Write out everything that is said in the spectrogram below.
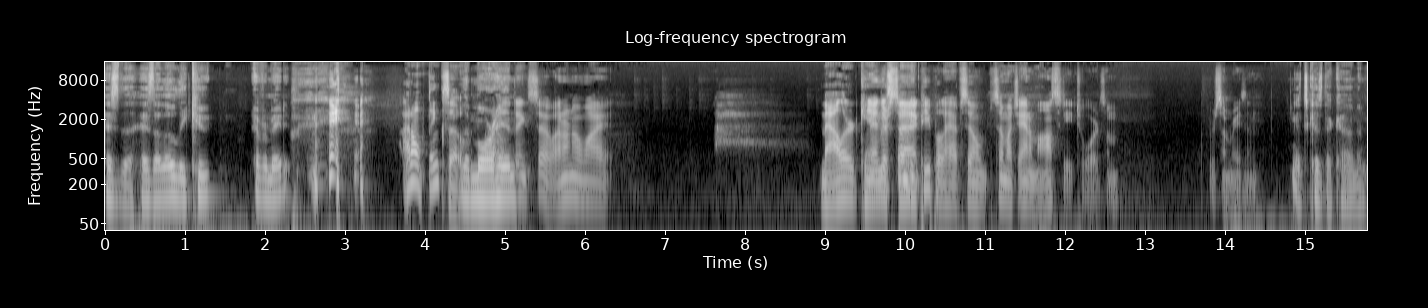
has the has the lowly coot ever made it? I don't think so. The moorhen. I don't think so. I don't know why. Mallard, Man, there's so many people that have so so much animosity towards them for some reason. It's because they're common.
